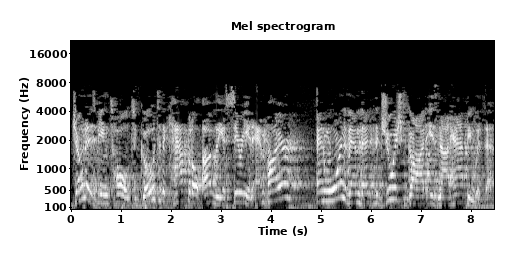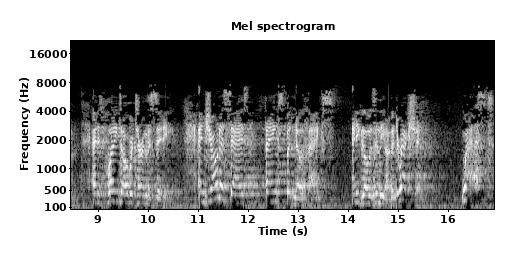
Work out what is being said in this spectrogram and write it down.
Jonah is being told to go to the capital of the Assyrian Empire and warn them that the Jewish God is not happy with them and is planning to overturn the city. And Jonah says, thanks but no thanks. And he goes in the other direction, west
